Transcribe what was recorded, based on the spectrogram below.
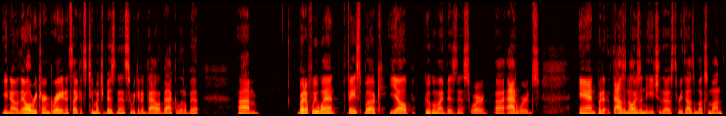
you know they all return great and it's like it's too much business so we got to dial it back a little bit um, but if we went facebook yelp google my business or uh, adwords and put a thousand dollars into each of those 3000 bucks a month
